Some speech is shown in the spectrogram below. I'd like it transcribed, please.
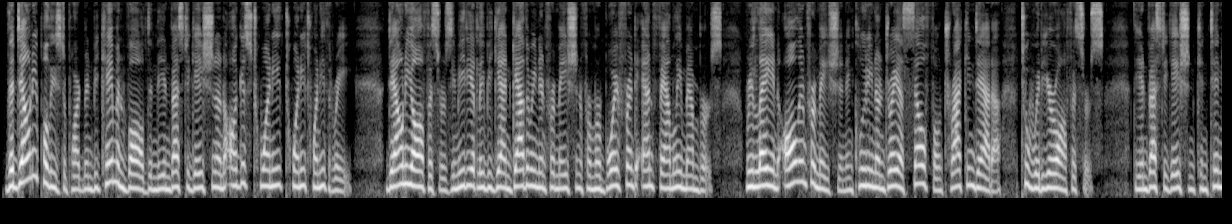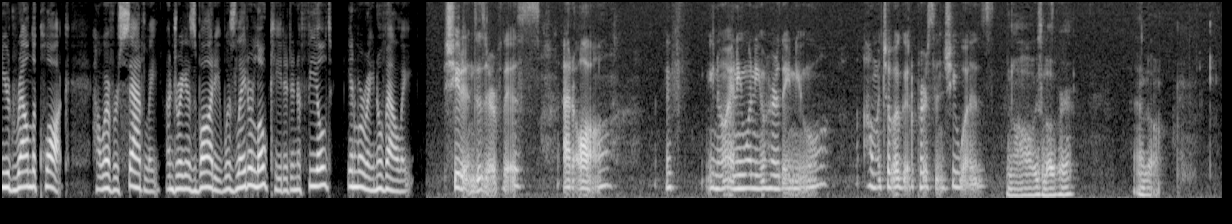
the Downey Police Department became involved in the investigation on August 20, 2023. Downey officers immediately began gathering information from her boyfriend and family members relaying all information, including Andrea's cell phone tracking data, to Whittier officers. The investigation continued round the clock. However, sadly, Andrea's body was later located in a field in Moreno Valley. She didn't deserve this at all. If, you know, anyone knew her, they knew how much of a good person she was. You know, I always love her. And uh,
